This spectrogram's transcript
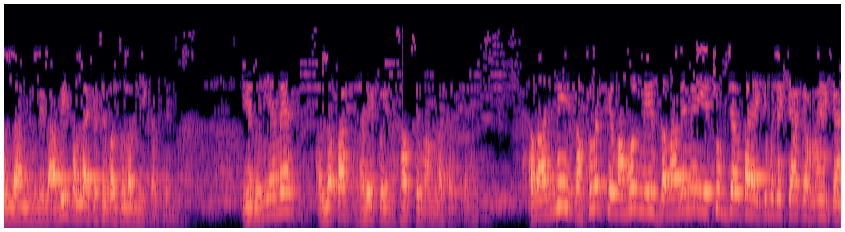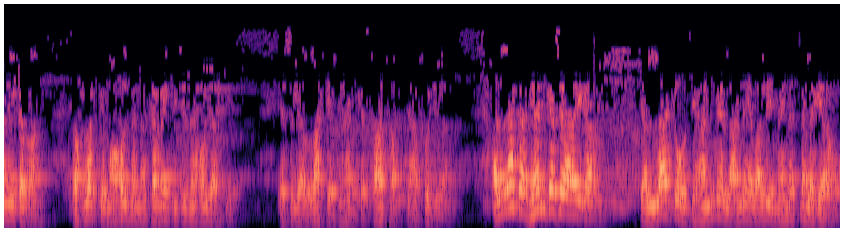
अल्लाह मिलाबिद अल्लाह किसी पर जुल्म नहीं करते। ये दुनिया में अल्लाह पाक हर एक को इंसाफ से मामला करते हैं। अब आदमी गफलत के माहौल में इस जमाने में ये चुप जाता है कि मुझे क्या करना है, क्या नहीं करना गफलत के माहौल में न करने की चीज़ें हो जाती है। इसलिए अल्लाह के ध्यान के साथ अपने आप को जिलाना अल्लाह का ध्यान कैसे आएगा? कि अल्लाह को ध्यान में लाने वाली मेहनत में लगे रहो।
